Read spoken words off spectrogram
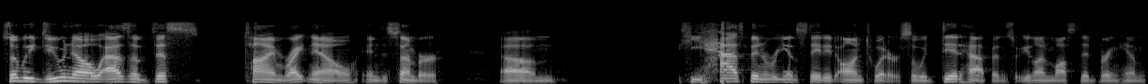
So we do know as of this time right now in December, um, he has been reinstated on Twitter. So it did happen. So Elon Musk did bring him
